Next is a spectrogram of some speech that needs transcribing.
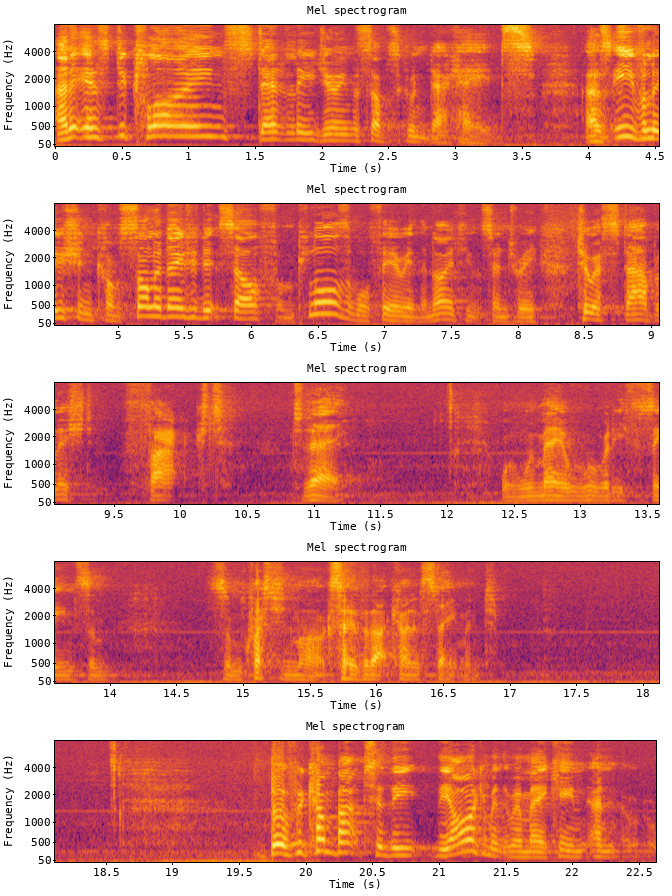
and it has declined steadily during the subsequent decades as evolution consolidated itself from plausible theory in the 19th century to established fact today. Well, we may have already seen some, some question marks over that kind of statement. But if we come back to the, the argument that we're making, and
